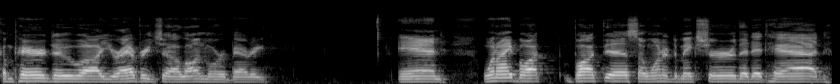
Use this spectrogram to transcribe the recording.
compared to uh, your average uh, lawnmower battery. And when I bought bought this, I wanted to make sure that it had,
